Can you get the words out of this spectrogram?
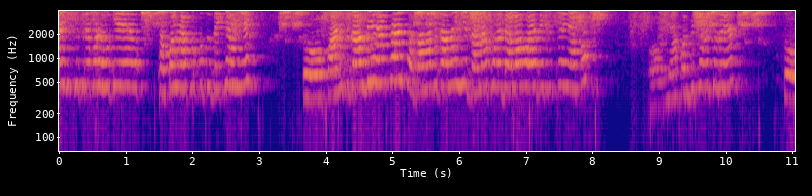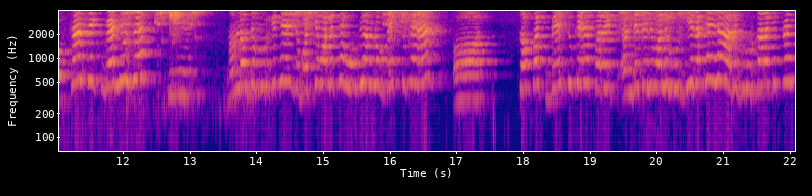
देखना कि कितने बड़े हो गए थम्बल में आप लोग को तो देखे होंगे। तो पानी तो डाल दिए हैं फ्रेंड्स और दाना भी डाला है दाना थोड़ा डाला हुआ है, देख सकते हैं यहाँ पर। और यहाँ पर भी थोड़े थोड़े हैं। तो फ्रेंड्स एक बैड न्यूज़ है कि हम लोग जो मुर्गी थे, जो बच्चे वाले थे, वो भी हम लोग बेच चुके हैं। और सब बच बेच चुके हैं, पर एक अंडे देने वाली मुर्गी रखे हैं, और एक मुर्गा रखे फ्रेंड्स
